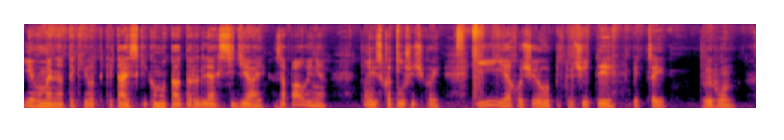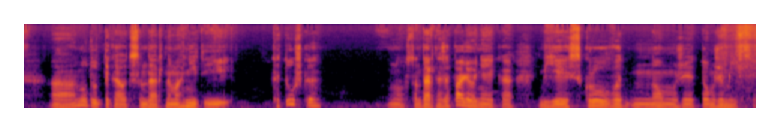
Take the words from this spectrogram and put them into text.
Є в мене такий от китайський комутатор для CDI запалення, ну і з катушечкою. І я хочу його підключити під цей двигун. А, ну Тут така от стандартна магніт і катушка. Ну, стандартне запалювання, яка б'є іскру в одному ж тому же місці.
